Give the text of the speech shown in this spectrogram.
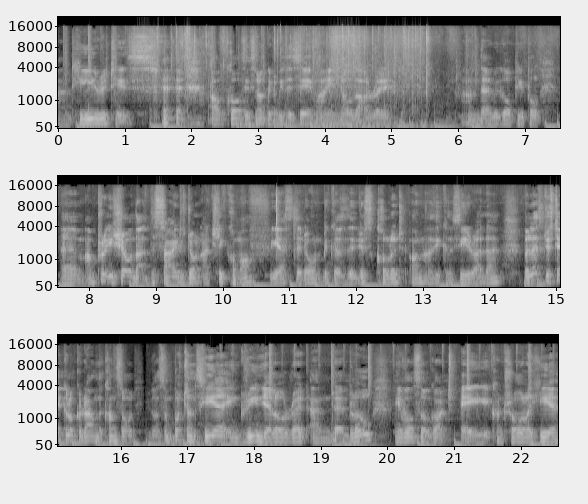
And here it is. Of course it's not going to be the same. I know that already and there we go people. Um, I'm pretty sure that the sides don't actually come off. Yes they don't because they're just colored on as you can see right there. But let's just take a look around the console. You've got some buttons here in green yellow red and uh, blue. You've also got a controller here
